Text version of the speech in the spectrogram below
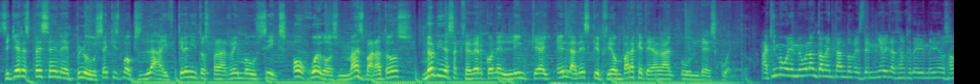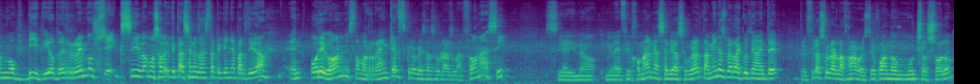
Si quieres PSN Plus, Xbox Live, créditos para Rainbow Six o juegos más baratos, no olvides acceder con el link que hay en la descripción para que te hagan un descuento. Aquí me vuelan, me vuelan comentando desde mi habitación que te bienvenidos a un nuevo vídeo de Rainbow Six. Y vamos a ver qué tal se nos da esta pequeña partida en Oregon, estamos Rankers, creo que es asegurar la zona, sí. Si no me fijo mal, me ha salido a asegurar. También es verdad que últimamente prefiero asegurar la zona porque estoy jugando mucho solo.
